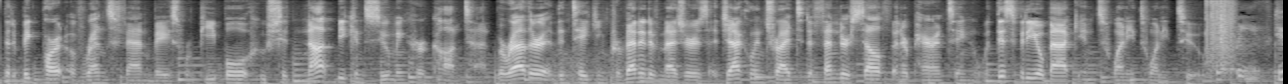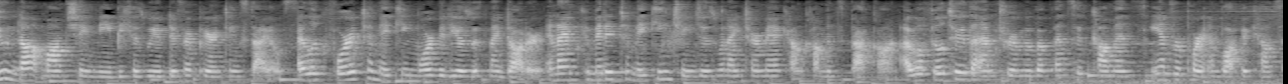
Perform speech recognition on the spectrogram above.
that a big part of Wren's fan base were people who should not be consuming her content. But rather than taking preventative measures, Jacqueline tried to defend herself and her parenting with this video back in 2022. Please do not mom shame me because we have different parenting styles. I look forward to making more videos with my daughter, and I am committed to making changes when I turn my account comments back on. I will filter them to remove offensive comments and report and block accounts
